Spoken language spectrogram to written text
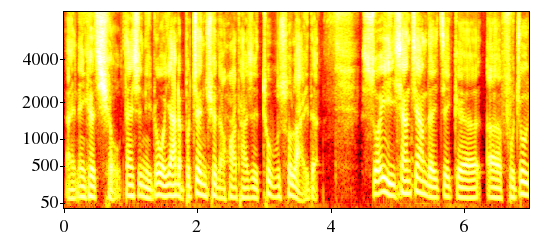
哎那颗球。但是你如果压的不正确的话，它是吐不出来的。所以像这样的这个呃辅助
